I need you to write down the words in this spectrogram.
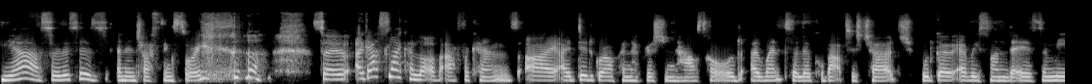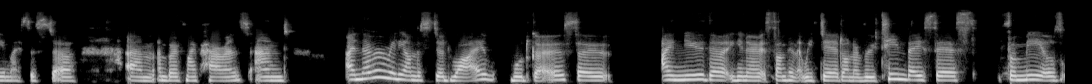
Yeah, so this is an interesting story. so, I guess, like a lot of Africans, I, I did grow up in a Christian household. I went to local Baptist church, would go every Sunday. So, me, my sister, um, and both my parents. And I never really understood why would go. So, I knew that, you know, it's something that we did on a routine basis. For me, it was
